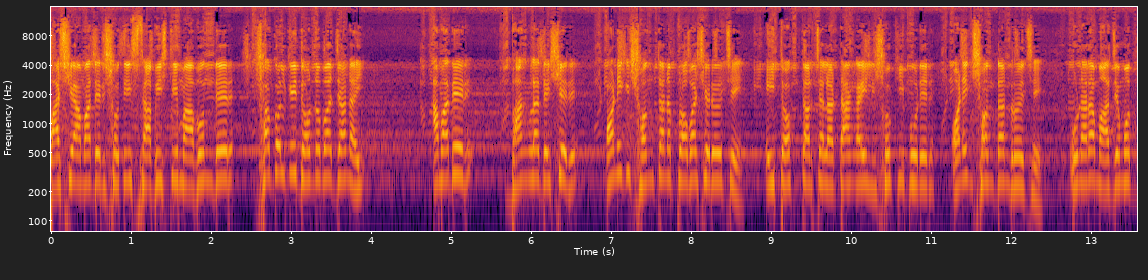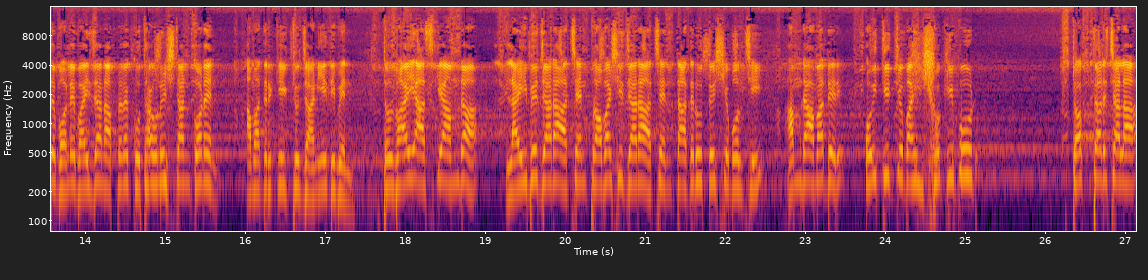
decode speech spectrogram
পাশে আমাদের সতীশ ছাবিশটি মা বোনদের, সকলকেই ধন্যবাদ জানাই। আমাদের বাংলাদেশের অনেক সন্তান প্রবাসে রয়েছে। এই তক্তারচালা টাঙ্গাইল, সখীপুরের অনেক সন্তান রয়েছে। ওনারা মাঝে মধ্যে বলে, ভাইজান, আপনারা কোথায় অনুষ্ঠান করেন? আমাদেরকে একটু জানিয়ে দিবেন। তো ভাই, আজকে আমরা লাইভে যারা আছেন, প্রবাসী যারা আছেন, তাদের উদ্দেশ্যে বলছি, আমরা আমাদের ঐতিহ্যবাহী সখীপুর তক্তারচালা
